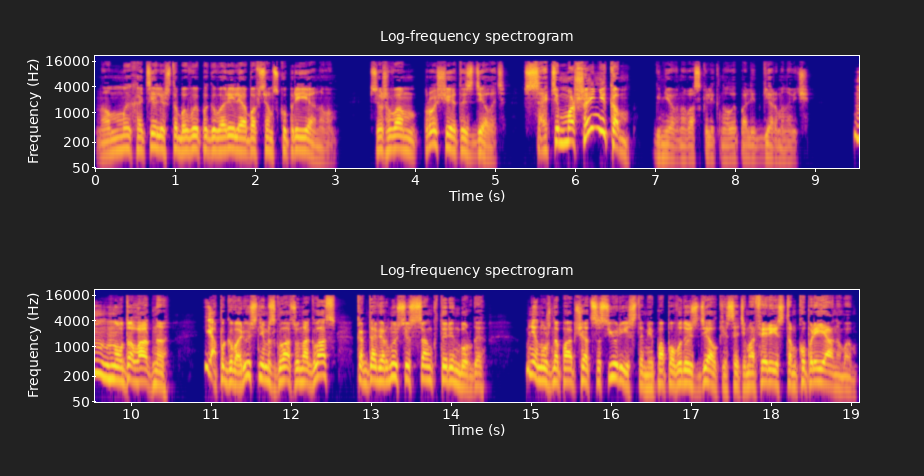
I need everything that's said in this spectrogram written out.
«Но мы хотели, чтобы вы поговорили обо всем с Куприяновым. Все же вам проще это сделать». «С этим мошенником?» — гневно воскликнул Ипполит Германович. «Ну да ладно. Я поговорю с ним с глазу на глаз, когда вернусь из Санкт-Петербурга. Мне нужно пообщаться с юристами по поводу сделки с этим аферистом Куприяновым.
